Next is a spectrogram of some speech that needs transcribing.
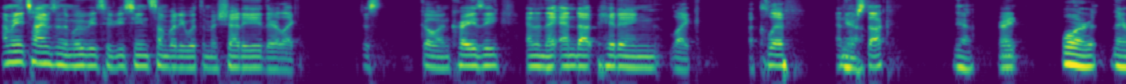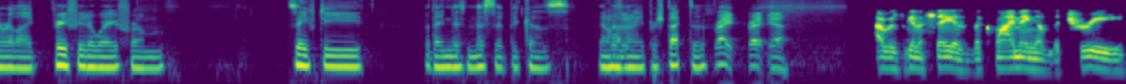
how many times in the movies have you seen somebody with a machete? They're like just going crazy, and then they end up hitting like a cliff and Yeah. they're stuck, Yeah. right? Or they were like three feet away from safety, but they just miss it because they don't have it- any perspective. Right, right, yeah. I was gonna say is the climbing of the tree.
